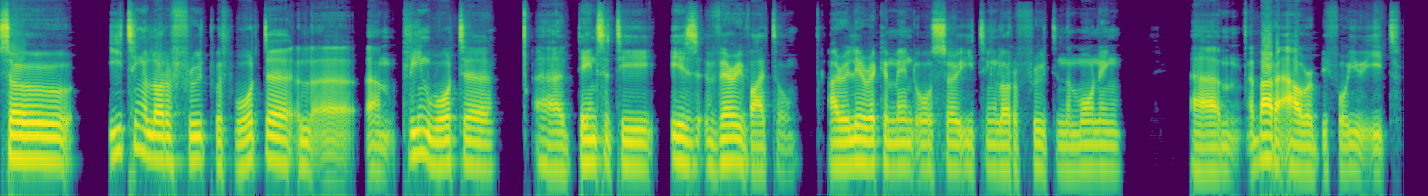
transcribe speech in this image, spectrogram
So eating a lot of fruit with water, uh, um, clean water uh, density is very vital. I really recommend also eating a lot of fruit in the morning, um, about an hour before you eat.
